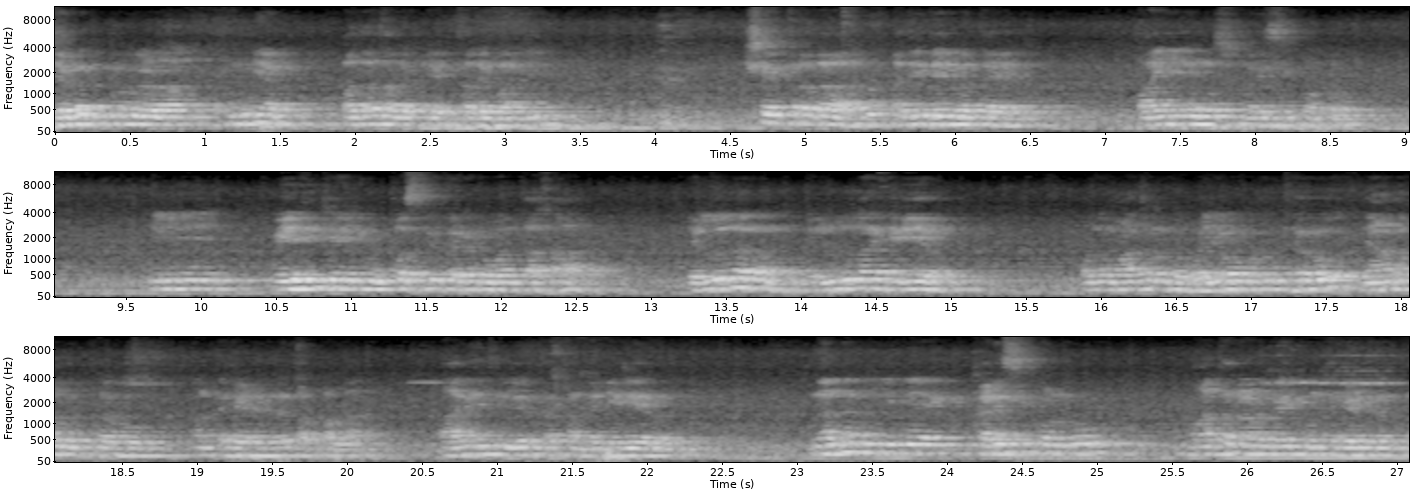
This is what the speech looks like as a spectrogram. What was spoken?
ಜಗದ್ಗುರುಗಳ ಪುಣ್ಯ ಪದತಲಕ್ಕೆ ತಲೆಬಾಗಿ ಕ್ಷೇತ್ರದ ಅಧಿದೇವತೆ ತಾಯಿಯನ್ನು ಸ್ಮರಿಸಿಕೊಂಡು ಇಲ್ಲಿ ವೇದಿಕೆಯಲ್ಲಿ ಉಪಸ್ಥಿತರಿರುವಂತಹ ಎಲ್ಲರನ್ನು ಎಲ್ಲ ಹಿರಿಯರು, ಒಂದು ಮಾತೊಂದು ವಯೋವೃದ್ಧರು, ಜ್ಞಾನವೃದ್ಧರು ಅಂತ ಹೇಳಿದರೆ ತಪ್ಪಲ್ಲ. ಆ ರೀತಿಯಲ್ಲಿರ್ತಕ್ಕಂಥ ಹಿರಿಯರು ನನ್ನ ಇಲ್ಲಿಗೆ ಕರೆಸಿಕೊಂಡು ಮಾತನಾಡಬೇಕು ಅಂತ ಹೇಳಿದಂಥ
